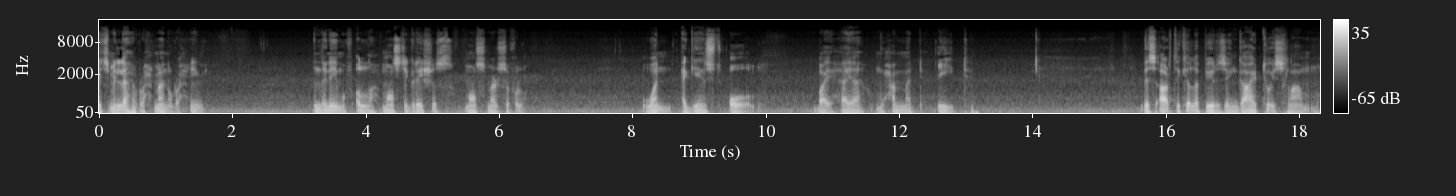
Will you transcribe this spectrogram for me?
Bismillah ar-Rahman ar-Rahim. In the name of Allah, most gracious, most merciful. One Against All by Haya Muhammad Eid. This article appears in Guide to Islam.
